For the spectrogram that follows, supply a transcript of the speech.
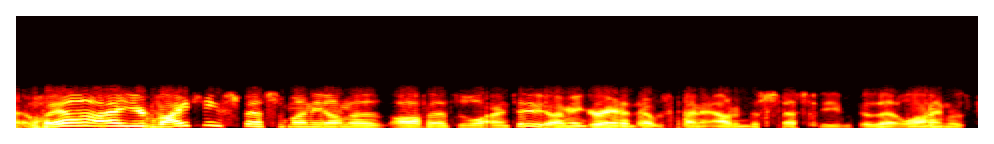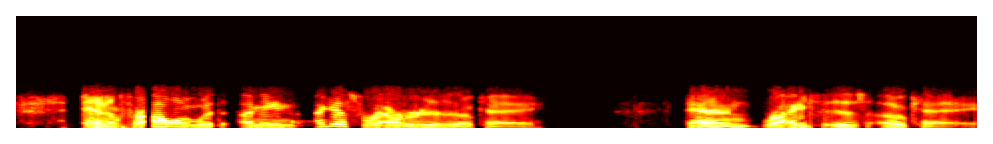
Well, your Vikings spent some money on the offensive line too. I mean, granted that was kind of out of necessity because that line was, and a problem with. I mean, I guess Rounder is okay, and Rice is okay,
